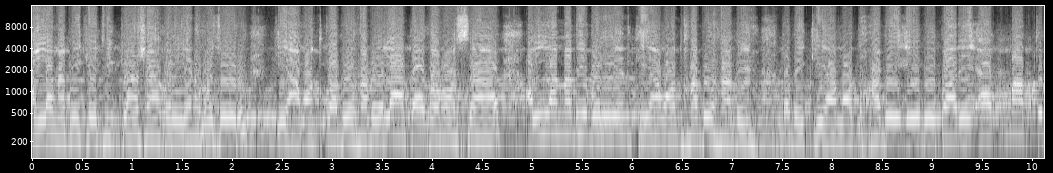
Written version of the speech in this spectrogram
আল্লাহ নবীকে জিজ্ঞাসা করলেন, হুজুর, কিয়ামত কবে হবে? লাতা সমস্যা আল্লাহ নবী বললেন, কিয়ামত হবে হবে। তবে কিয়ামত হবে এ ব্যাপারে একমাত্র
